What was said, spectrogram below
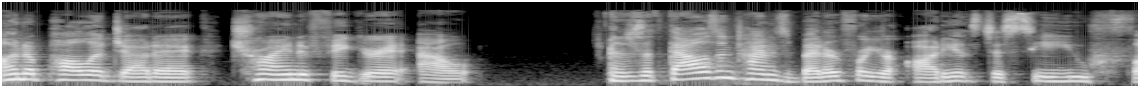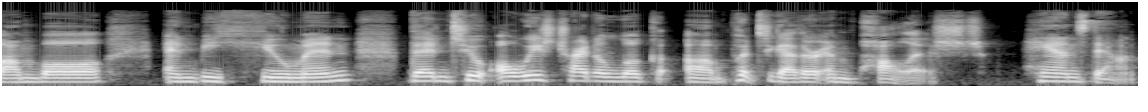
unapologetic, trying to figure it out. And it's a thousand times better for your audience to see you fumble and be human than to always try to look um, put together and polished, hands down.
